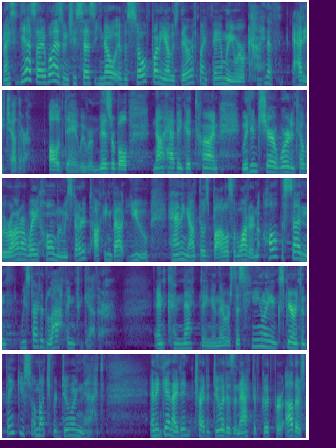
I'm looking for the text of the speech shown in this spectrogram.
And I said, Yes, I was. And she says, You know, it was so funny. I was there with my family, and we were kind of at each other all day. We were miserable, not having a good time. We didn't share a word until we were on our way home and we started talking about you, handing out those bottles of water. And all of a sudden, we started laughing together and connecting. And there was this healing experience. And thank you so much for doing that. And again, I didn't try to do it as an act of good for others,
